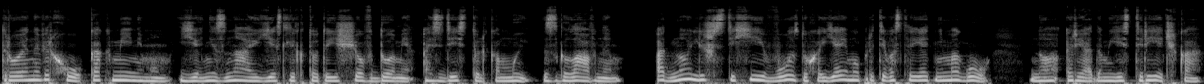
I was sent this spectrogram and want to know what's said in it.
Трое наверху, как минимум. Я не знаю, есть ли кто-то еще в доме, а здесь только мы, с главным. Одной лишь стихии воздуха я ему противостоять не могу, но рядом есть речка.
